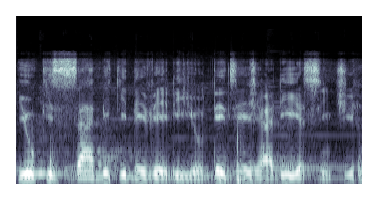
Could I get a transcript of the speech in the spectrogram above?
e o que sabe que deveria ou desejaria sentir,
